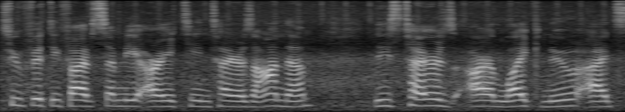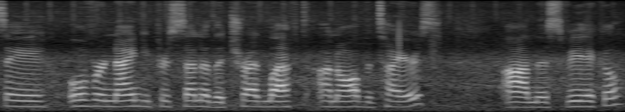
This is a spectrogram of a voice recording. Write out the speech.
255-70 R18 tires on them. These tires are like new. I'd say over 90% of the tread left on all the tires on this vehicle.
